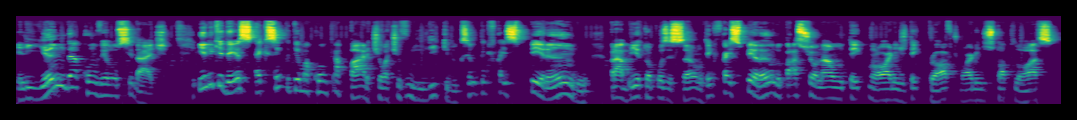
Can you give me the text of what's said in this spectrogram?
ele anda com velocidade. E liquidez é que sempre tem uma contraparte, é um ativo líquido, que você não tem que ficar esperando para abrir a tua posição, não tem que ficar esperando para acionar um take, uma ordem de take profit, uma ordem de stop loss.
